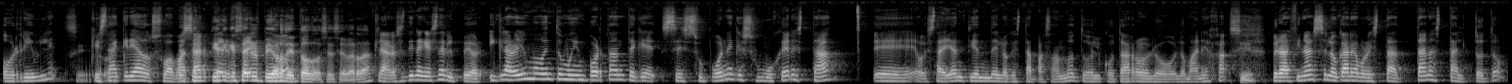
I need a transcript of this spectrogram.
horrible, Sí, que se ha creado su Ese avatar. tiene que ser el peor de todos, ese, ¿verdad? Claro, ese tiene que ser el peor. Y claro, hay un momento muy importante que se supone que su mujer está. Eh, o sea, ella entiende lo que está pasando, todo el cotarro lo, lo maneja. Sí. Pero al final se lo carga porque está tan hasta el toto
